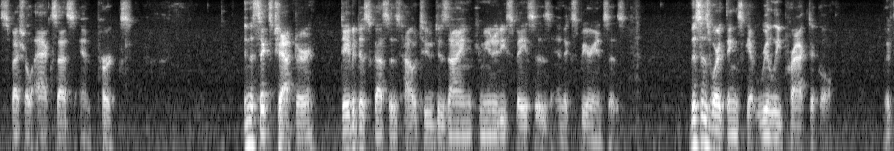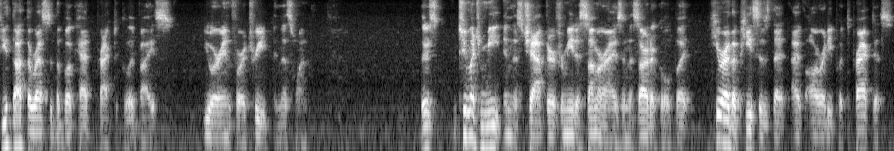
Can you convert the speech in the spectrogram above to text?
special access, and perks. In the sixth chapter, David discusses how to design community spaces and experiences. This is where things get really practical. If you thought the rest of the book had practical advice, you are in for a treat in this one. There's too much meat in this chapter for me to summarize in this article, but here are the pieces that I've already put to practice.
